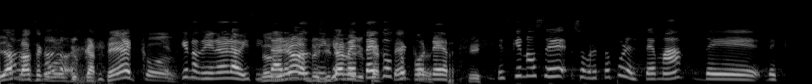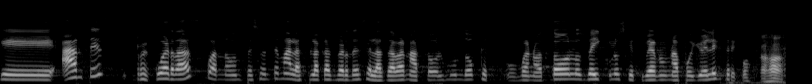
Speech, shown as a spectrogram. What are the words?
ya no, hablaste no con lo- los yucatecos. Es que nos vinieron a visitar, Nos vinieron a visitar dije, me tengo que yucatecos". poner. Sí. Es que no sé, sobre todo por el tema de, de que antes, ¿recuerdas? Cuando empezó el tema de las placas verdes se las daban a todo el mundo, que, bueno, a todos los vehículos que tuvieran un apoyo eléctrico. Ajá.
